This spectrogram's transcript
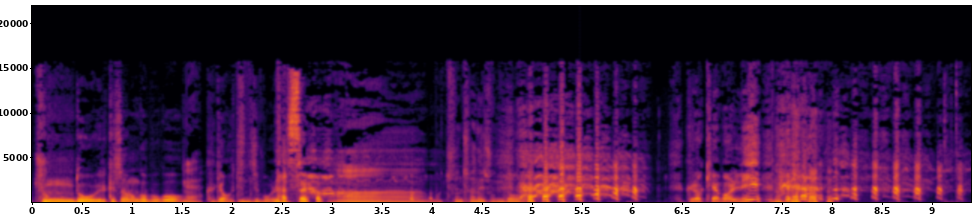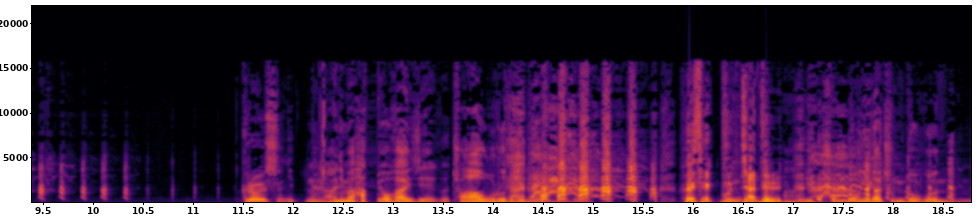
중도 이렇게 써놓은 거 보고 네. 그게 어딘지 몰랐어요. 아, 뭐 춘천의 중도. 그렇게 멀리? 그럴 순 있. 음, 아니면 학교가 이제 그 좌우로 나뉘어 있는데 회색 분자들 아, 이 중, 여기가. 음,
